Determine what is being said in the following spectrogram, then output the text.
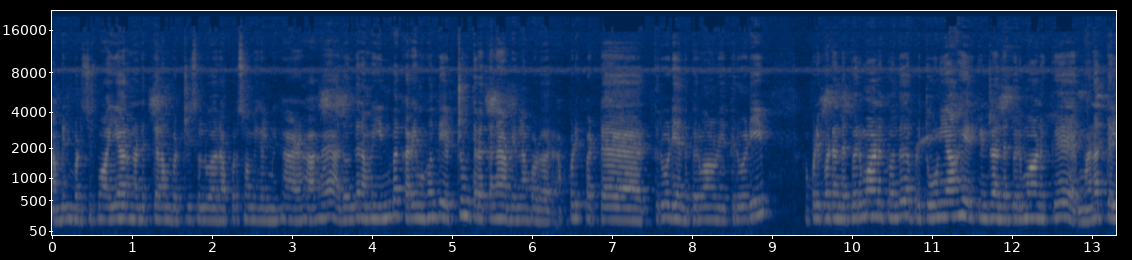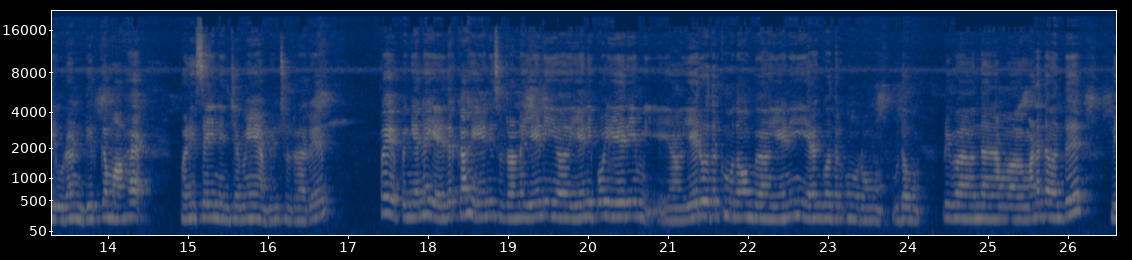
அப்படின்னு படிச்சிருப்போம். ஐயார் நடுத்தலம் பற்றி சொல்லுவார் அப்பர் சுவாமிகள் மிக அழகாக. அது வந்து நம்ம இன்ப கரை முகந்து எற்றும் திறத்தன அப்படின்லாம் பாடுவார். அப்படிப்பட்ட திருவடி அந்த பெருமானுடைய திருவடி. அப்படிப்பட்ட அந்த பெருமானுக்கு வந்து அப்படி தோணியாக இருக்கின்ற அந்த பெருமானுக்கு மனத்தெளிவுடன் தீர்க்கமாக பணி செய் நெஞ்சமே அப்படின்னு சொல்கிறாரு இப்போ இப்போ இங்கே என்ன எதற்காக ஏணி சொல்கிறாங்கன்னா ஏணி ஏணி போல் ஏறியும் ஏறுவதற்கும் உதவும் ஏணி இறங்குவதற்கும் உதவும் உதவும். இப்படி இந்த நம்ம மனதை வந்து இந்த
